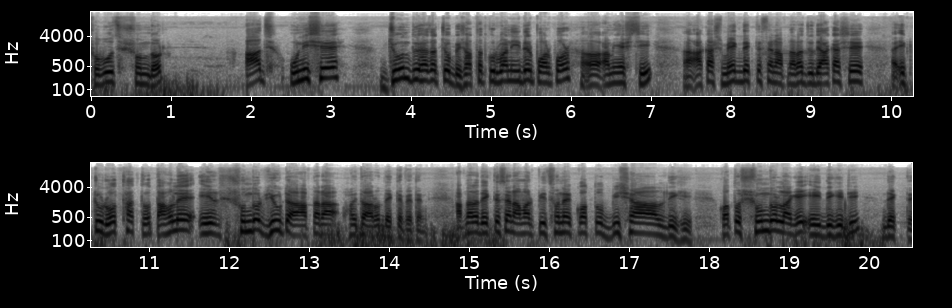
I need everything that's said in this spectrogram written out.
সবুজ সুন্দর। আজ উনিশে জুন দু হাজার চব্বিশ, অর্থাৎ কুরবানি ঈদের পরপর আমি এসছি। আকাশ মেঘ দেখতেছেন আপনারা। যদি আকাশে একটু রোদ থাকতো, তাহলে এর সুন্দর ভিউটা আপনারা হয়তো আরও দেখতে পেতেন। আপনারা দেখতেছেন আমার পিছনে কত বিশাল দিঘি, কত সুন্দর লাগে এই দিঘিটি দেখতে।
